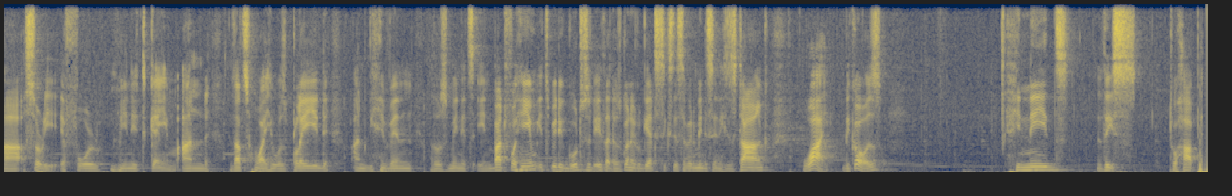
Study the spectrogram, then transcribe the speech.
uh, sorry a full minute game. And that's why he was played and given those minutes in. But for him it's pretty good to see that he's going to get 67 minutes in his tank. Why? Because he needs this to happen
